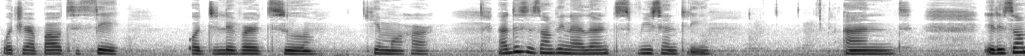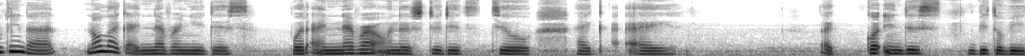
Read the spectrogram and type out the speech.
what you're about to say or deliver to him or her. Now, this is something I learned recently and it is something that not like I never knew this, but I never understood it till like I like got in this bit of a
